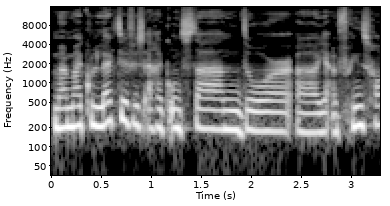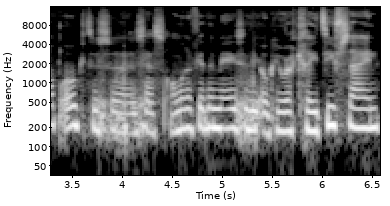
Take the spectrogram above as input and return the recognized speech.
Maar My Collective is eigenlijk ontstaan door ja, een vriendschap ook tussen zes andere Vietnamezen die ook heel erg creatief zijn.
